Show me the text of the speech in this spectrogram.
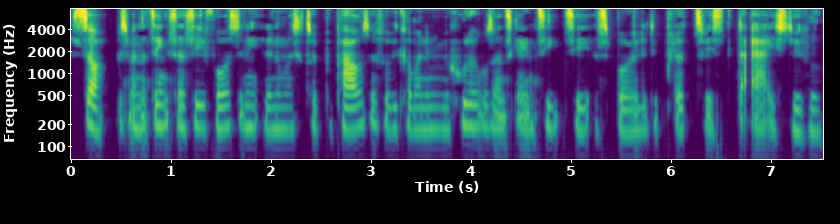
Så hvis man har tænkt sig at se forestillingen, er det nu, man skal trykke på pause, for vi kommer nemlig med 100% garanti til at spoile det plot twist, der er i stykket.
